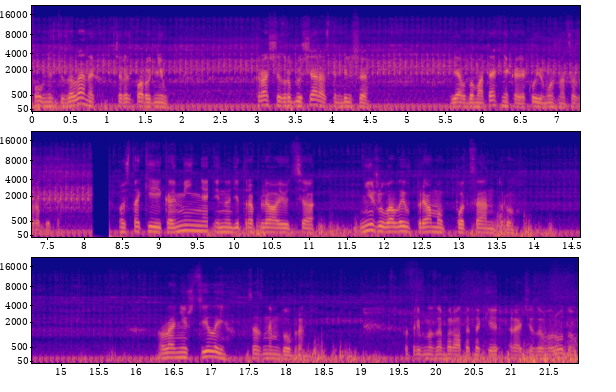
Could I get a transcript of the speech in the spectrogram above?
повністю зелених через пару днів, краще зроблю ще раз, тим більше є вдома техніка, якою можна це зробити. Ось такі каміння іноді трапляються. Ніж увалив прямо по центру. Але ніж цілий, це з ним добре. Потрібно забирати такі речі з огороду.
